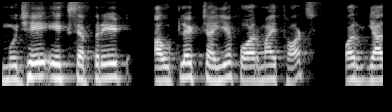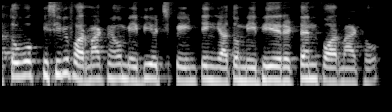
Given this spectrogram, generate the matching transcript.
मुझे एक सेपरेट आउटलेट चाहिए फॉर माय थॉट्स और या तो वो किसी भी फॉर्मेट में हो मे बी इट्स पेंटिंग या तो मे बी रिटर्न फॉर्मेट हो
